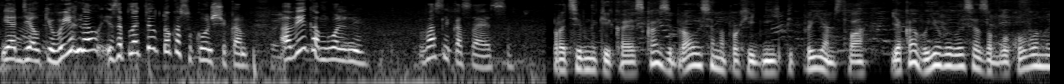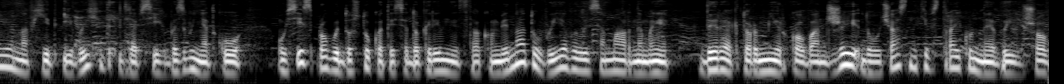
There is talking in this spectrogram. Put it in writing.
и отделки выгнал и заплатил только суконщикам. А вы, комвольный, вас не касается. Працівники КСК зібралися на прохідній підприємства, яка виявилася заблокованою на вхід і вихід для всіх без винятку. Усі спроби достукатися до керівництва комбінату виявилися марними. Директор Мірко Ванжи до учасників страйку не вийшов.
